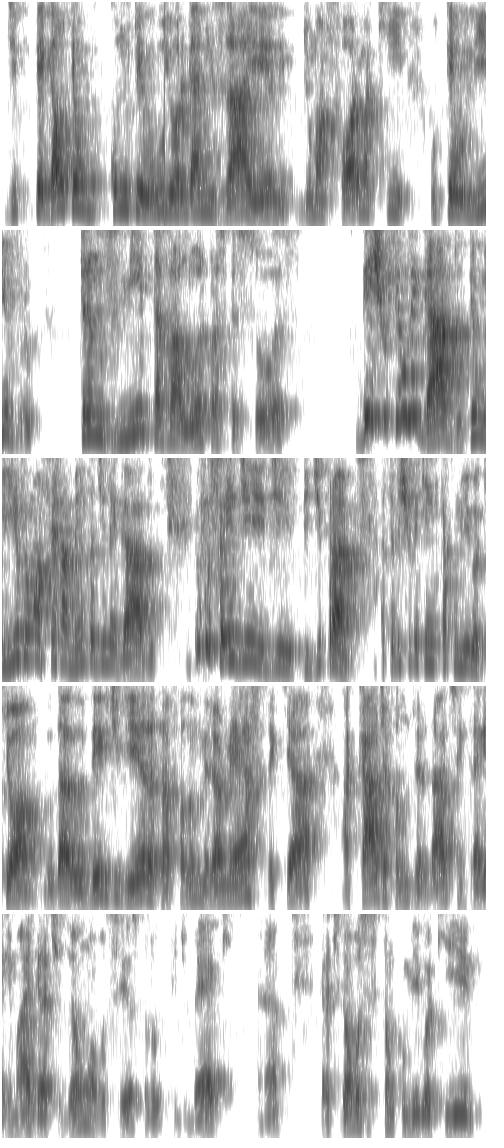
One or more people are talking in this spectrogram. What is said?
de pegar o teu conteúdo e organizar ele de uma forma que o teu livro transmita valor para as pessoas. Deixa o teu legado. Teu livro é uma ferramenta de legado. Eu gostaria de, de pedir para. Até deixa eu ver quem está comigo aqui, ó. O, da, o David Vieira está falando, melhor mestre. Aqui a, a Cádia falando verdade, sua entrega é demais. Gratidão a vocês pelo feedback. Né? Gratidão a vocês que estão comigo aqui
